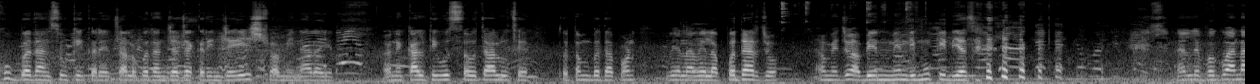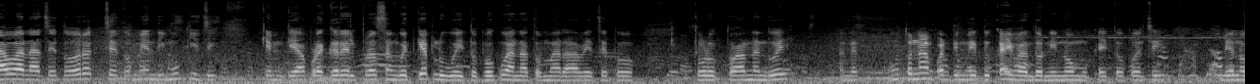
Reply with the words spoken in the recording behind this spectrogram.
ખૂબ બધાને સુખી કરે. ચાલો બધાને જાજા કરીને જય સ્વામિનારાયણ. અને કાલથી ઉત્સવ ચાલુ છે, તો તમે બધા પણ વહેલા વહેલા પધારજો. અમે જો આ બેન મહેંદી મૂકી દે છે. એટલે ભગવાન આવવાના છે, તો હરક છે, તો મહેંદી મૂકી છે. કેમ કે આપણા ઘરેલ પ્રસંગ હોય કેટલું હોય, તો ભગવાન આ તો મારા આવે છે, તો થોડોક તો આનંદ હોય. અને હું તો ના પડતી, મેં કીધું કાંઈ વાંધો નહીં, ન મુકાય તો પછી બેનો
